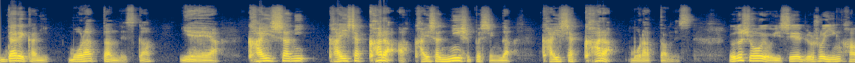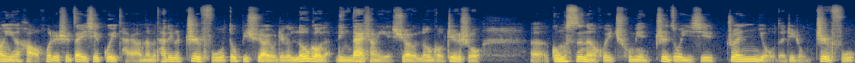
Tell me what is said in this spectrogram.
誰かにもらったんですか？いやいや、会社に、会社から啊，会社に是不行的，会社からもらったんです。有的时候有一些，比如说银行也好，或者是在一些柜台啊，那么它这个制服都必须要有这个 logo 的，领带上也需要有 logo。这个时候，呃，公司呢会出面制作一些专有的这种制服，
